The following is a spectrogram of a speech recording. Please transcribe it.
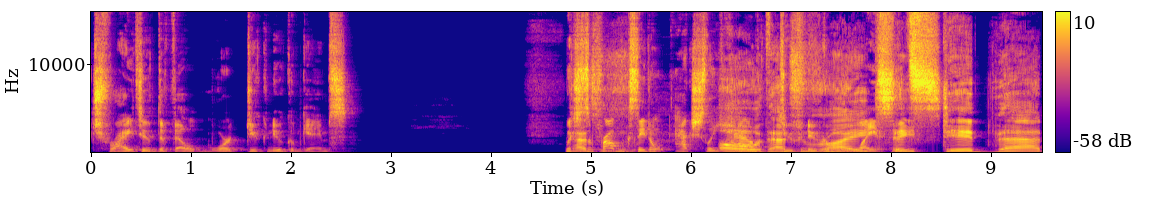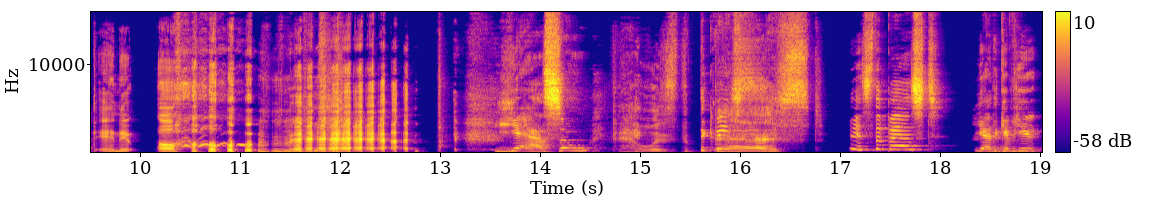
try to develop more Duke Nukem games, which is a problem because they don't actually Oh, have that's Duke Nukem right. license. They did that, and it. Oh man, Yeah, so that was the The best. It's the best. Yeah, to give you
